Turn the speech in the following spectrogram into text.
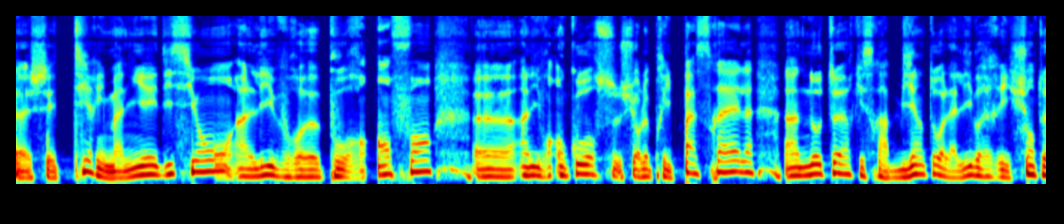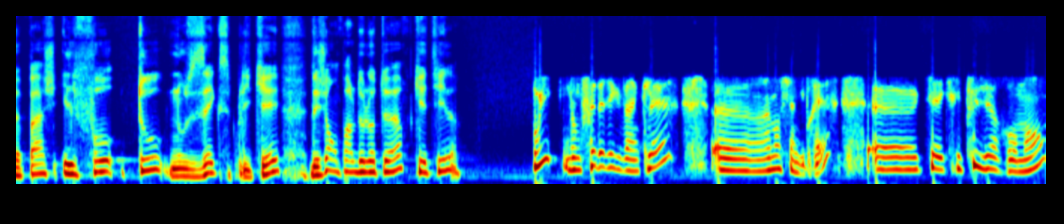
euh, chez Thierry Magnier édition, un livre pour enfants, euh, un livre en course sur le prix Passerelle, un auteur qui sera bientôt à la librairie Chantepage. Il faut tout nous expliquer. Déjà, on parle de l'auteur. Qui est-il? Oui, donc Frédéric Vinclair, euh, un ancien libraire, euh, qui a écrit plusieurs romans,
